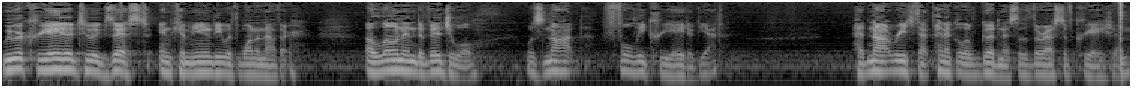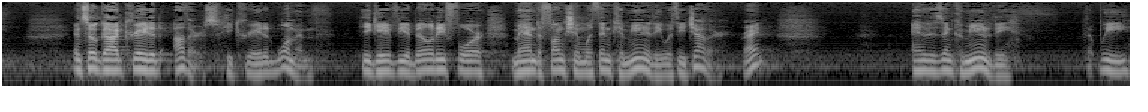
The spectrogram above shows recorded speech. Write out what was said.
We were created to exist in community with one another. A lone individual was not fully created yet, had not reached that pinnacle of goodness of the rest of creation. And so God created others. He created woman. He gave the ability for man to function within community with each other, right? And it is in community that we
